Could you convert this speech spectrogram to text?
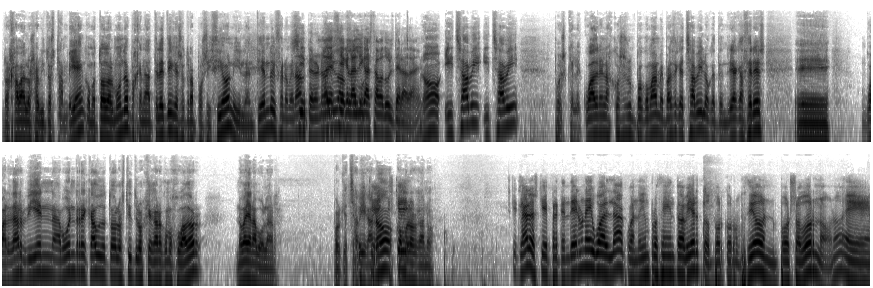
Rajaba los árbitros también, como todo el mundo, porque en Atlético es otra posición y lo entiendo y fenomenal. Sí, pero no decía que la liga estaba adulterada, ¿eh? No, y Xavi, y Xavi, pues que le cuadren las cosas un poco más. Me parece que Xavi lo que tendría que hacer es eh, guardar bien, a buen recaudo todos los títulos que ganó como jugador, no vayan a volar. Porque Xavi Es que- ganó es que- como los ganó. Es que claro, es que pretender una igualdad cuando hay un procedimiento abierto por corrupción, por soborno, ¿no? Eh,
